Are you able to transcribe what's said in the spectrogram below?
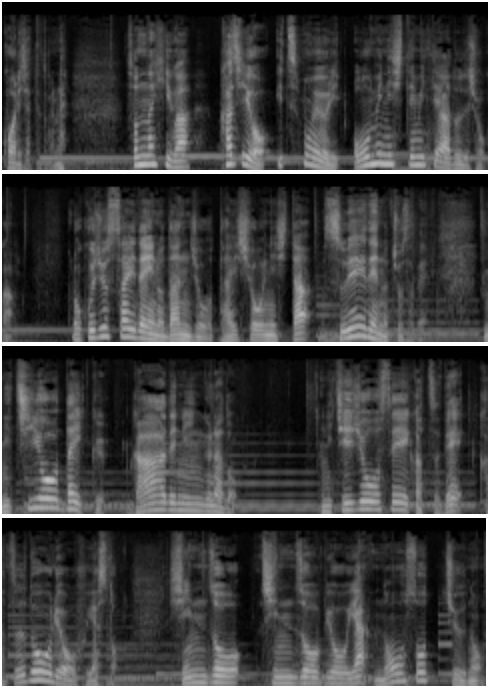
壊れちゃってとかね。そんな日は家事をいつもより多めにしてみてはどうでしょうか。60歳代の男女を対象にしたスウェーデンの調査で、日曜大工、ガーデニングなど、日常生活で活動量を増やすと、心臓、心臓病や脳卒中の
